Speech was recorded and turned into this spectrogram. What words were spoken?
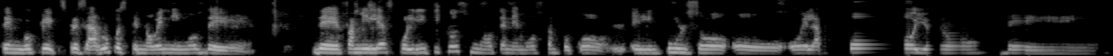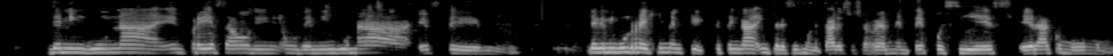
tengo que expresarlo pues que no venimos de, de familias políticos, no tenemos tampoco el impulso o, el apoyo de de ninguna empresa o de, o de ninguna, este, de ningún régimen que, que, tenga intereses monetarios. O sea, realmente, pues sí es, era como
